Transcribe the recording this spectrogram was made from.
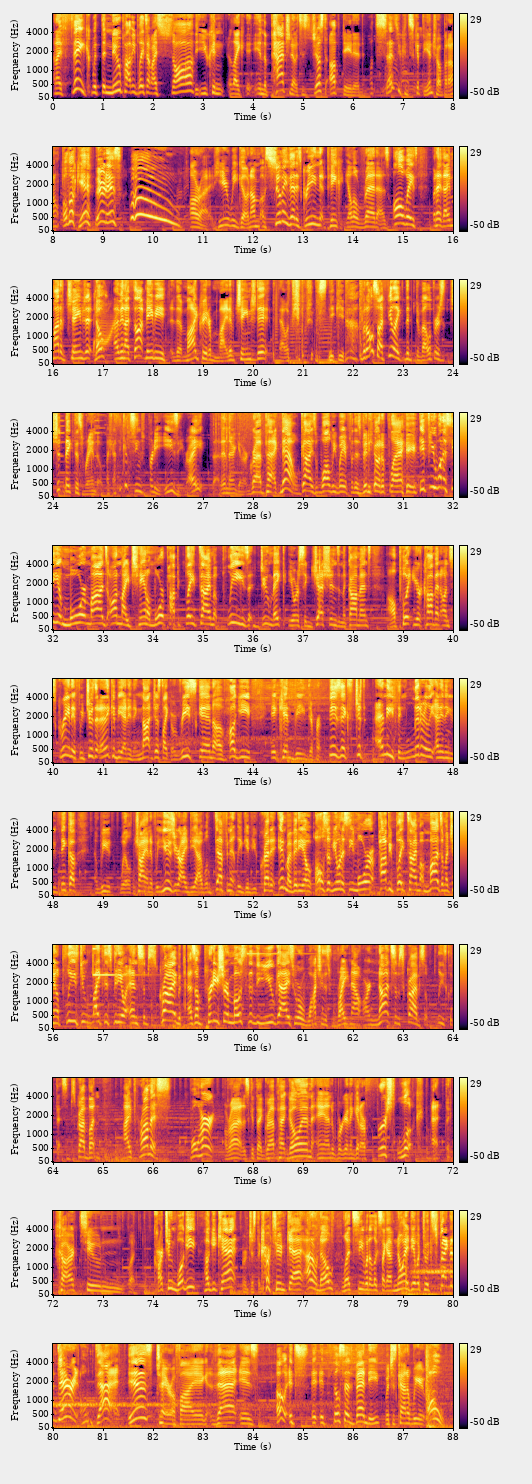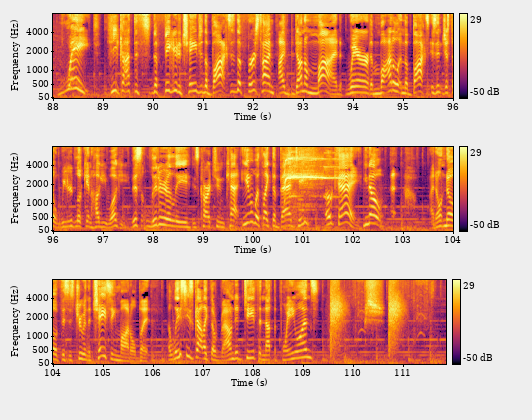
And I think with the new Poppy Playtime, I saw that you can, like, in the patch notes, it's just updated. Well, it says you can skip the intro, but I don't. Oh, look, yeah, there it is. Woohoo! All right, here we go. And I'm assuming that is green, pink, yellow, red as always. But hey, they might have changed it. Nope. I mean, I thought maybe the mod creator might have changed it. That would be really sneaky. But also, I feel like the developers should make this random. Like, I think it seems pretty easy, right? That in there, get our grab pack. Now, guys, while we wait for this video to play, if you want to see more mods on my channel, more Poppy Playtime, please do make your suggestions in the comments. I'll put your comment on screen if we choose it, and it can be anything, not just like a reskin of Huggy. It can be different physics, just anything, literally anything you can think of and we will try. And if we use your idea, I will definitely give you credit in my video. Also, if you want to see more Poppy Playtime mods on my channel, please do like this video and subscribe, as I'm pretty sure most of the you guys who are watching this right now are not subscribed. So please click that subscribe button. I promise won't hurt. All right, let's get that grab pack going, and we're gonna get our first look at the cartoon, what, cartoon Wuggy? Huggy cat? Or just the cartoon cat? I don't know. Let's see what it looks like. I have no idea what to expect. And there oh, that is terrifying. That is, oh, it's, it, it still says bendy, which is kind of weird. Oh, wait. He got this, the figure to change in the box. This is the first time I've done a mod where the model in the box isn't just a weird looking Huggy Wuggy. This literally is cartoon cat, even with like the bad teeth. Okay. You know, uh, I don't know if this is true in the chasing model, but at least he's got like the rounded teeth and not the pointy ones.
